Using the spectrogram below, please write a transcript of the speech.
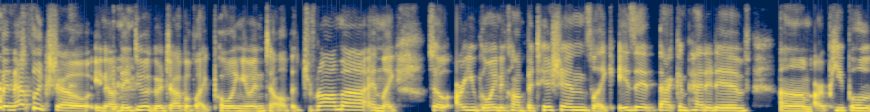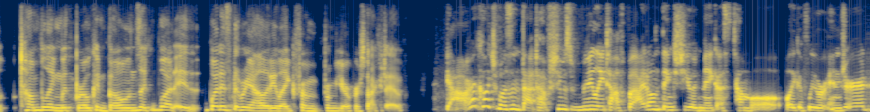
the Netflix show, you know, they do a good job of like pulling you into all the drama and like. So, are you going to competitions? Like, is it that competitive? Um, are people tumbling with broken bones? Like, what is what is the reality like from from your perspective? Yeah, our coach wasn't that tough. She was really tough, but I don't think she would make us tumble like if we were injured.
